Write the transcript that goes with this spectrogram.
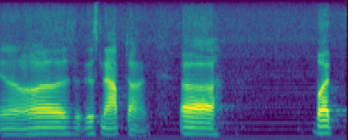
you know, uh, this nap time. Uh, but,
